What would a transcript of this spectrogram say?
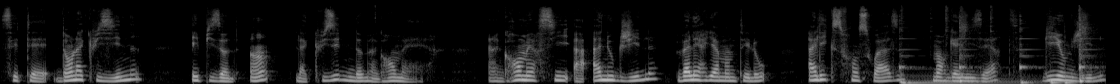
C'était Dans la cuisine, épisode 1, La cuisine de ma grand-mère. Un grand merci à Anouk Gilles, Valéria Mantello, Alix Françoise, Morgane Isert, Guillaume Gilles,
